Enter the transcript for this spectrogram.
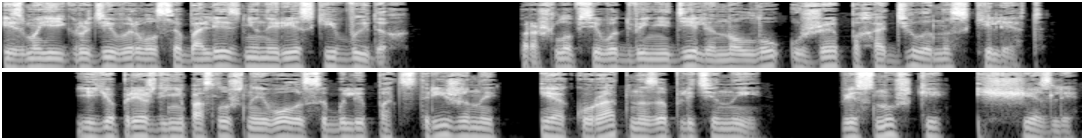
Из моей груди вырвался болезненный резкий выдох. Прошло всего две недели, но Лу уже походила на скелет. Ее прежде непослушные волосы были подстрижены и аккуратно заплетены, веснушки исчезли.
